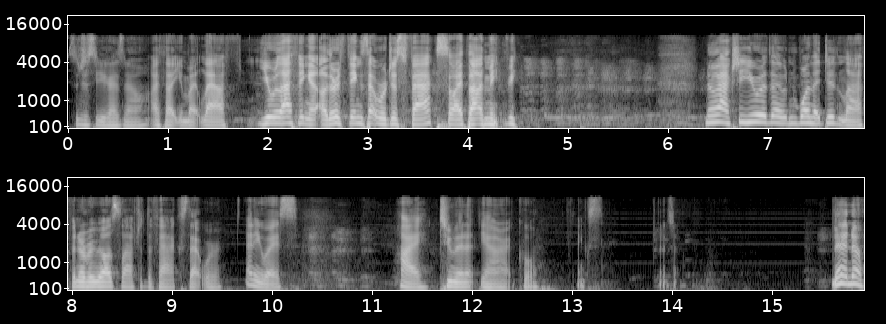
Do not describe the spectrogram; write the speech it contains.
So just so you guys know, I thought you might laugh. You were laughing at other things that were just facts, so I thought maybe. no, actually, you were the one that didn't laugh, and everybody else laughed at the facts that were. Anyways, hi, two minutes. Yeah, all right, cool. Thanks. Yeah, no,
